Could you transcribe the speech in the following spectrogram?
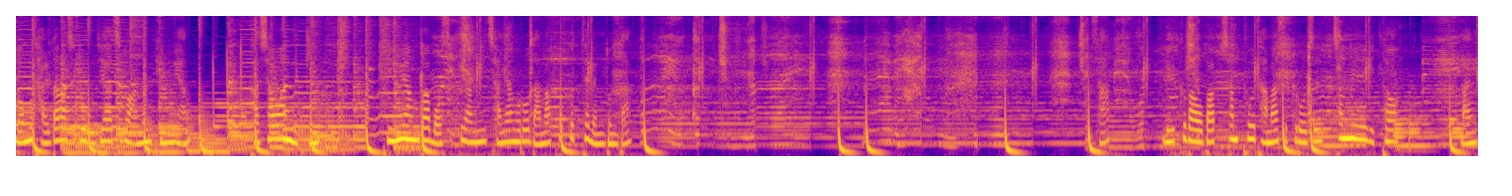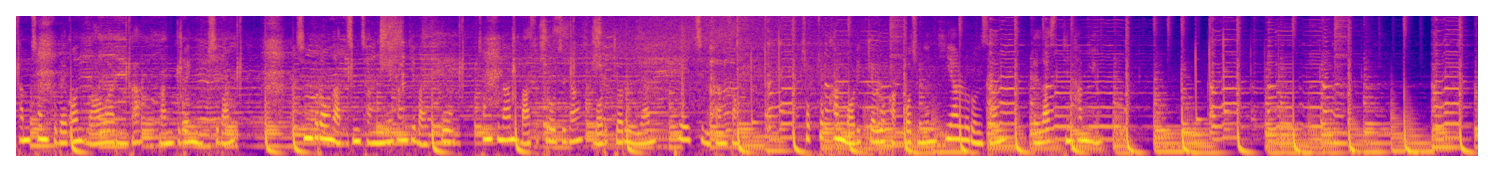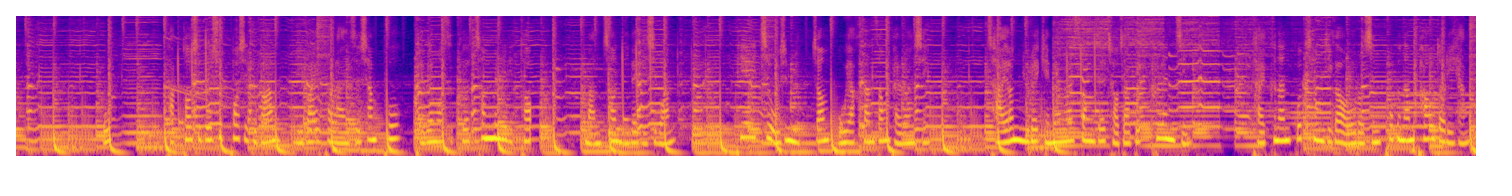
너무 달달하지도 우디하지도 않은 비누향. 다 샤워한 느낌 비누향과 머스크 향이 잔향으로 나나 코끝에 맴돈다. 4. 밀크바오밥 샴푸 다마스크 로즈 1000ml 13,900원 와우 할인가 1960원. 싱그러운 아침 장미의 향기 맑고 청순한 마스크로즈 향 머릿결을 위한 pH 미상성. 촉촉한 머릿결로 가꿔주는 히알루론산 엘라스틴 함유 5. 닥터시드 슈퍼시드밤 리바이탈라이즈 샴푸 베베머스크 1000ml 11,220원 pH 56.5 약산성 밸런싱 자연 유래 계면 활성제 저자극 클렌징 달큰한 꽃향기가 어우러진 포근한 파우더리 향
